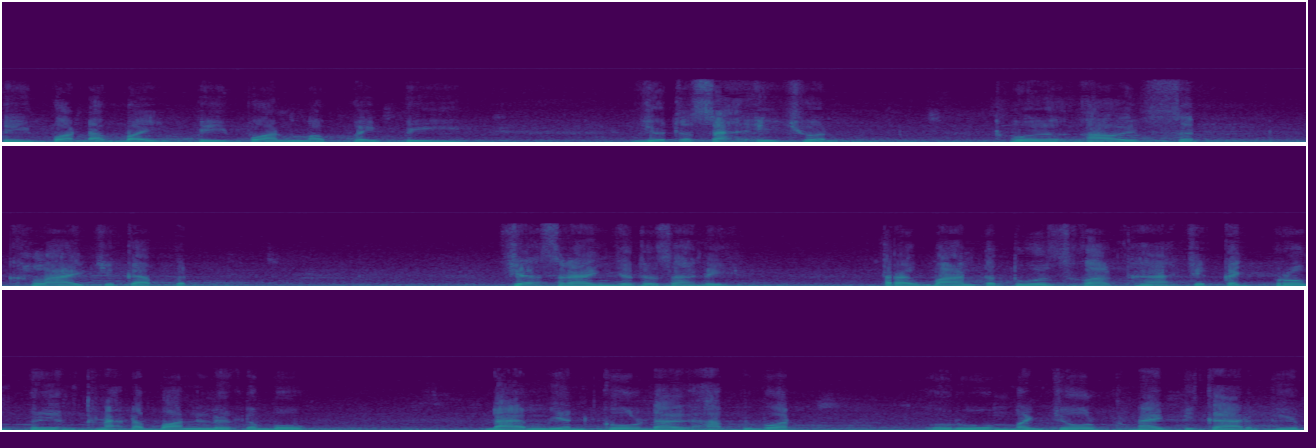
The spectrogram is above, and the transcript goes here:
2013-2022យុទ្ធសាស្ត្រអ៊ីឈុនធ្វើឲ្យសិទ្ធคล้ายជាការពិតជាក់ស្ដែងយុទ្ធសាស្ត្រនេះត្រូវបានទទួលស្គាល់ថាជាកិច្ចព្រមព្រៀងថ្នាក់តំបន់លើកដំបូងដែលមានគោលដៅអភិវឌ្ឍ រួមបញ្ចូលផ្នែកពិការភាព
